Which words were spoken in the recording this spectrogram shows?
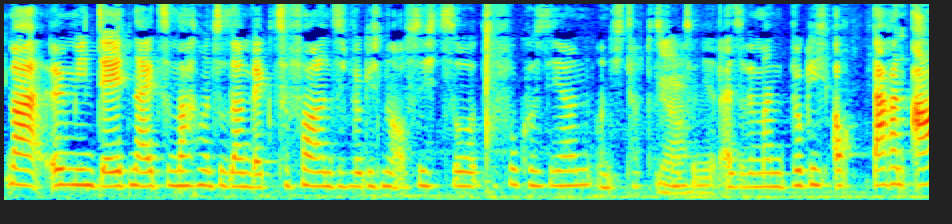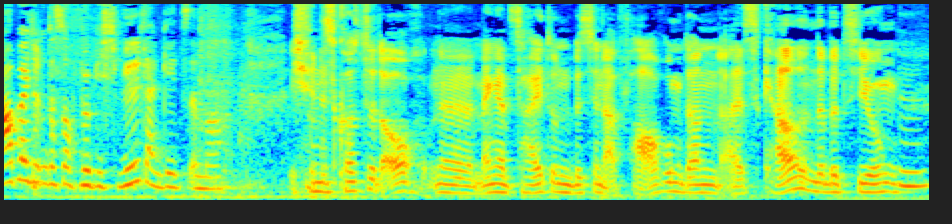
Mal irgendwie ein Date Night zu machen und zusammen wegzufahren und sich wirklich nur auf sich so zu fokussieren. Und ich glaube, das ja. funktioniert. Also wenn man wirklich auch daran arbeitet und das auch wirklich will, dann geht's immer. Ich finde, es kostet auch eine Menge Zeit und ein bisschen Erfahrung dann als Kerl in der Beziehung. Mhm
